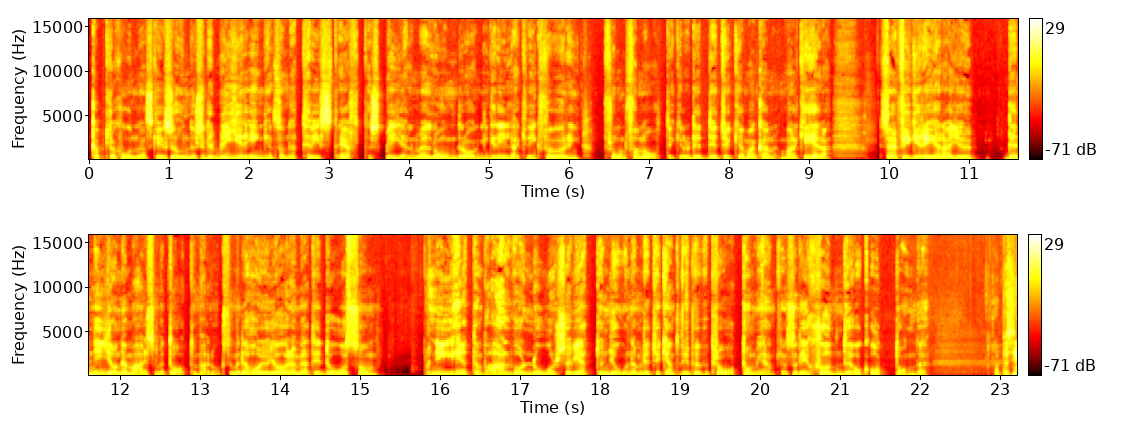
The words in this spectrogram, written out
kapitulationerna skrivs under. Så det blir ingen sån där trist efterspel med en långdragen grillakrigföring från fanatiker. Och det, det, tycker jag man kan markera. Sen figurerar ju den 9 maj som ett datum här också, men det har ju att göra med att det är då som nyheten på allvar når Sovjetunionen, men det tycker jag inte vi behöver prata om egentligen. Så det är 7 och 8. Ja, precis,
